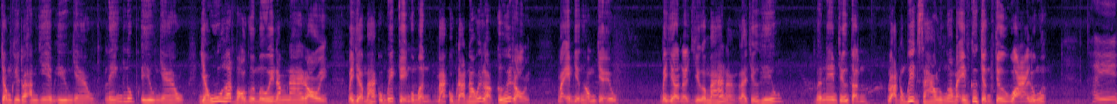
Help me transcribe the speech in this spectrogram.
trong khi đó anh với em yêu nhau lén lút yêu nhau giấu hết mọi người 10 năm nay rồi. Bây giờ má cũng biết chuyện của mình má cũng đã nói là cưới rồi mà em vẫn không chịu. Bây giờ là giữa má nè là chữ hiếu bên em chữ tình. Rồi anh không biết sao luôn á mà em cứ chần chừ hoài luôn á. Thì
